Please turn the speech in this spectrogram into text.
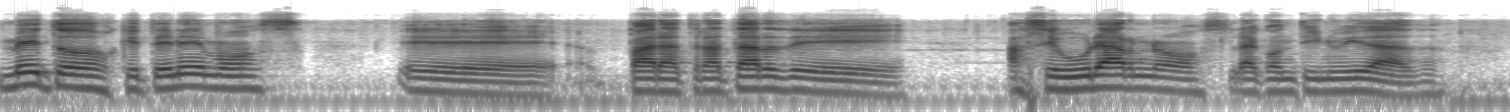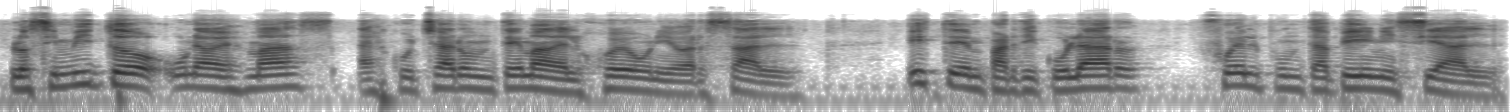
métodos que tenemos eh, para tratar de asegurarnos la continuidad. Los invito una vez más a escuchar un tema del juego universal. Este en particular fue el puntapié inicial,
